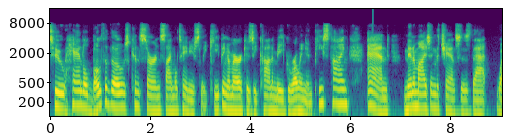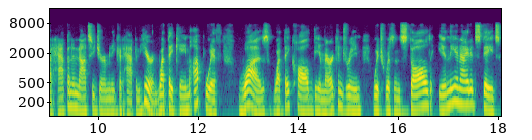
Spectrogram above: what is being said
to handle both of those concerns simultaneously keeping America's economy growing in peacetime and minimizing the chances that what happened in Nazi Germany could happen here. And what they came up with was what they called the American Dream, which was installed in the United States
